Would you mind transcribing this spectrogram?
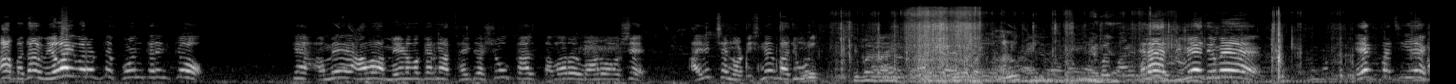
આ બધા વેવાઈ વરોટને ફોન કરીને કહો કે અમે આવા મેળ વગરના થઈ જશું કાલ તમારો વારો આવશે? આવી જ છે નોટિસ ને બાજુ? એટલે ધીમે ધીમે એક પછી એક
